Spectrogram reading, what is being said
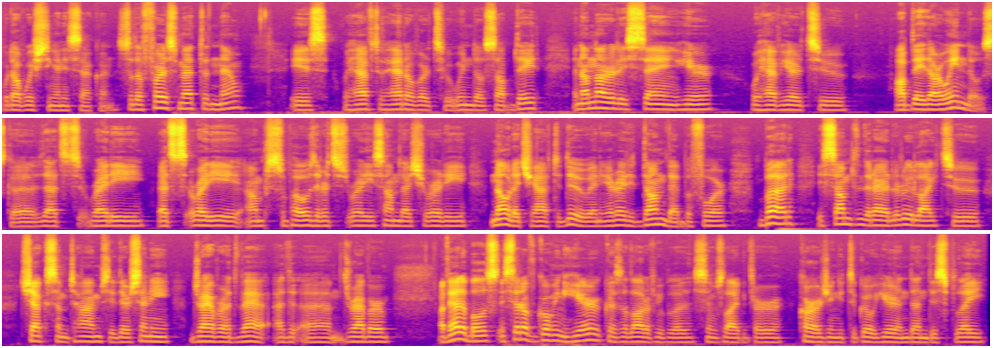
without wasting any second. So the first method now is we have to head over to Windows Update and I'm not really saying here we have here to update our Windows because that's ready that's already I'm suppose it's already some that you already know that you have to do and you already done that before but it's something that I really like to check sometimes if there's any driver adva um, driver availables instead of going here because a lot of people it seems like they're encouraging you to go here and then display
